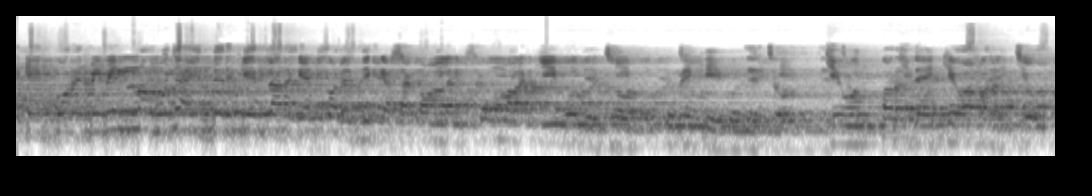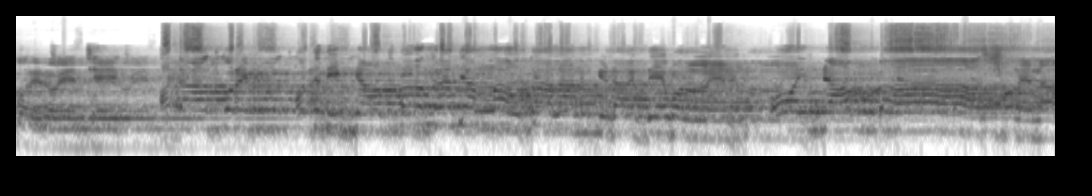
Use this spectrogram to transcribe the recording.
এক এক করে বিভিন্ন করে জিজ্ঞাসা করলেন, তোমরা কি বলেছ তুমি কি বলেছ কেউ উত্তর দেয়, কেউ আবার কেউ করে রয়েছে। হঠাৎ করে হযরত ইবনে আব্বাস তাআলা আনহুকে ডাক দিয়ে বললেন, ও ইবনে আব্বাস, শুনে নাও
